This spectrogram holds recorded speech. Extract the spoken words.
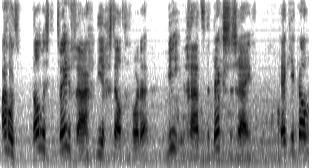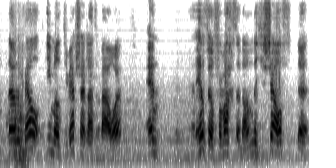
maar goed, dan is de tweede vraag die je gesteld gaat worden: wie gaat de teksten schrijven? Kijk, je kan namelijk wel iemand je website laten bouwen en heel veel verwachten dan dat je zelf de,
